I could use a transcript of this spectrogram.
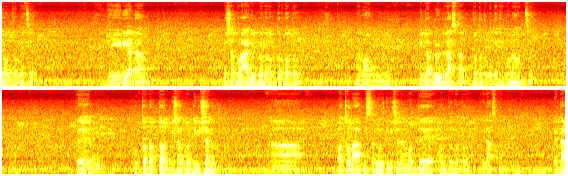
জল জমেছে। এই এরিয়াটা বিশালগড় আইডি ব্লকের অন্তর্গত এবং পিডাব্লিউডি রাস্তা, যতটুকু দেখে মনে হচ্ছে। উত্তর দপ্তর, বিশালগড় ডিভিশন অথবা বিশ্রামগঞ্জ ডিভিশনের মধ্যে অন্তর্গত এই রাস্তা এটা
